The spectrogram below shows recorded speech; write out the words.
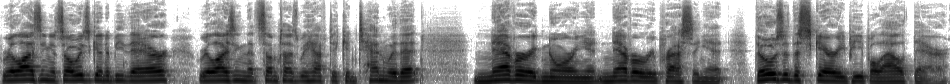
realizing it's always going to be there, realizing that sometimes we have to contend with it, never ignoring it, never repressing it. Those are the scary people out there.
